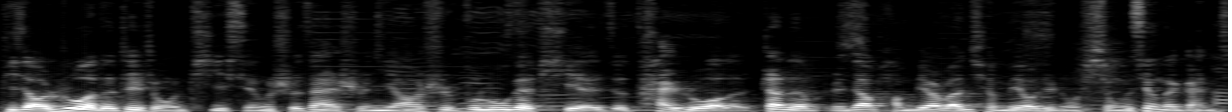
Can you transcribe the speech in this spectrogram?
比较弱的这种体型，实在是你要是不撸个铁就太弱了，站在人家旁边完全没有这种雄性的感觉。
